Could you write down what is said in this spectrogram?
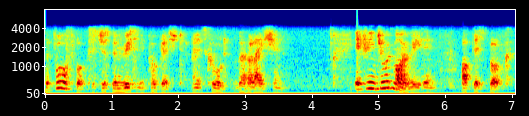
The fourth book has just been recently published and it's called Revelation. If you enjoyed my reading of this book,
